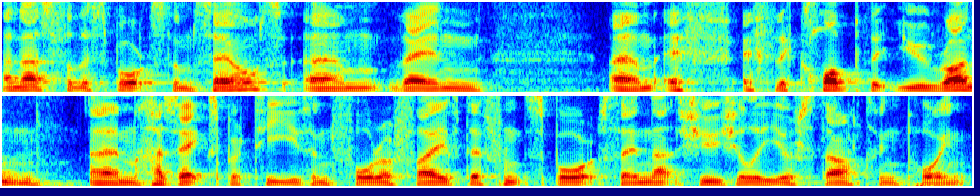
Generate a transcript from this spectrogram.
And as for the sports themselves, um, then um, if if the club that you run um, has expertise in four or five different sports, then that's usually your starting point.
